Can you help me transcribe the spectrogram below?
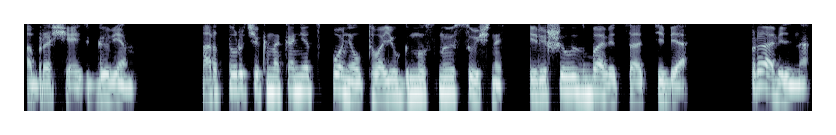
обращаясь к Гвен. «Артурчик наконец понял твою гнусную сущность и решил избавиться от тебя. Правильно,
